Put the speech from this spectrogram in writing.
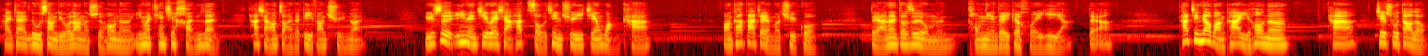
还在路上流浪的时候呢，因为天气很冷，他想要找一个地方取暖，于是因缘际会下，他走进去一间网咖。网咖大家有没有去过？对啊，那都是我们童年的一个回忆啊，对啊。他进到网咖以后呢，他接触到了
